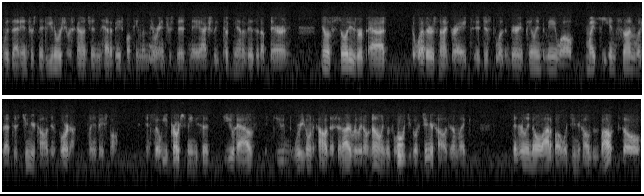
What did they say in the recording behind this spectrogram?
was that interested. The University of Wisconsin had a baseball team, and they were interested, and they actually took me on a visit up there. And you know, the facilities were bad, the weather is not great. It just wasn't very appealing to me. Well, Mike Hegan's son was at this junior college in Florida playing baseball, and so he approached me and he said, "Do you have? Do you, where are you going to college?" I said, "I really don't know." He goes, "Well, would you go to junior college?" And I'm like didn't really know a lot about what junior college is about. So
